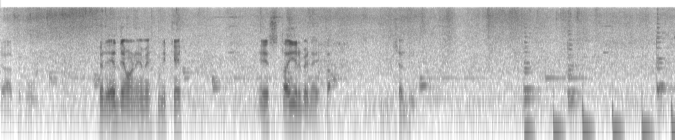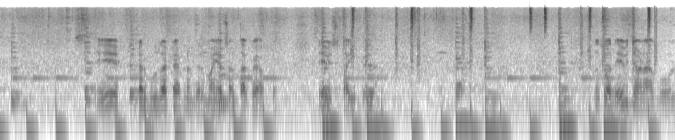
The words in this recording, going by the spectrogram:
चार रुपये पाउंड फिर ये दवाने में निके ये सताई रुपये ने एक छब्बीस ਇਹ ਖਰਬੂਜ਼ਾ ਟਾਈਪ ਨਾਲ ਗਰਮਾ ਜਾਂ ਚਲਦਾ ਕੋਈ ਆਪਕੋ ਇਹ ਵੀ 27 ਰੁਪਏ ਦਾ ਉਸ ਤੋਂ ਬਾਅਦ ਇਹ ਵੀ ਦੇਵਾਣਾ ਗੋਲ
